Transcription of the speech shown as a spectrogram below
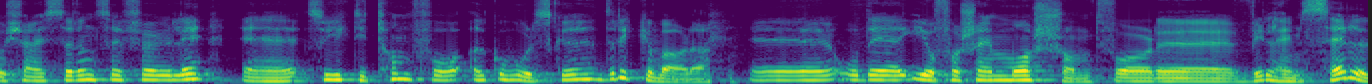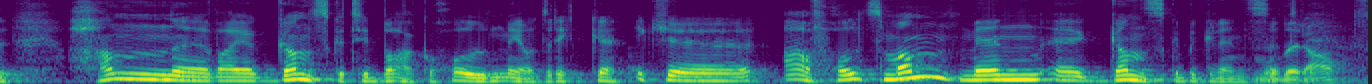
og keiseren selvfølgelig, eh, så gikk de tom for alkoholske drikkevarer. Eh, og det er i og for seg morsomt, for eh, Wilhelm selv, han eh, var jo ganske tilbakeholden med å drikke. Ikke avholdsmann, men eh, ganske begrenset. Moderat.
